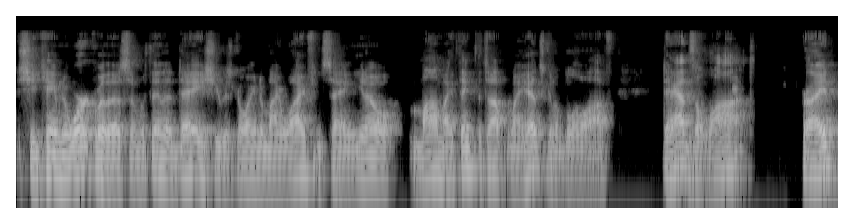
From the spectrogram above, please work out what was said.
She came to work with us, and within a day, she was going to my wife and saying, "You know, Mom, I think the top of my head's going to blow off. Dad's a lot, right?"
